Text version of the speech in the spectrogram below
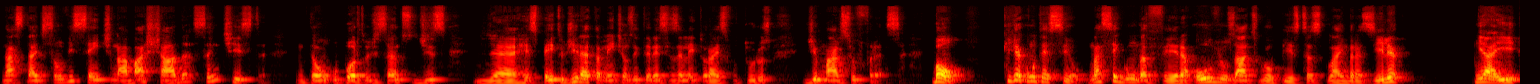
na cidade de São Vicente, na Baixada Santista. Então, o Porto de Santos diz é, respeito diretamente aos interesses eleitorais futuros de Márcio França. Bom, que, que aconteceu? Na segunda-feira, houve os atos golpistas lá em Brasília, e aí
